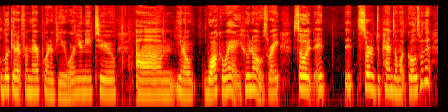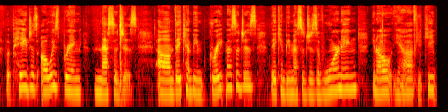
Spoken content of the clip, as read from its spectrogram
look at it from their point of view or you need to, um, you know, walk away. Who knows, right? So it, it it sort of depends on what goes with it, but pages always bring messages. Um, they can be great messages. They can be messages of warning. You know, yeah, if you keep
